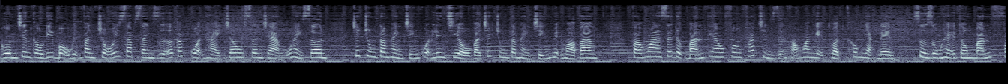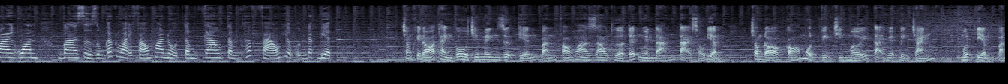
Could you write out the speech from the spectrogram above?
gồm trên cầu đi bộ Nguyễn Văn Trỗi giáp danh giữa các quận Hải Châu, Sơn Trà, Ngũ Hành Sơn, trước trung tâm hành chính quận Liên Triểu và trước trung tâm hành chính huyện Hòa Vang. Pháo hoa sẽ được bắn theo phương pháp trình diễn pháo hoa nghệ thuật không nhạc nền, sử dụng hệ thống bắn Fire One và sử dụng các loại pháo hoa nổ tầm cao, tầm thấp pháo hiệu ứng đặc biệt. Trong khi đó, thành phố Hồ Chí Minh dự kiến bắn pháo hoa giao thừa Tết Nguyên đán tại 6 điểm, trong đó có một vị trí mới tại huyện Bình Chánh, một điểm bắn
